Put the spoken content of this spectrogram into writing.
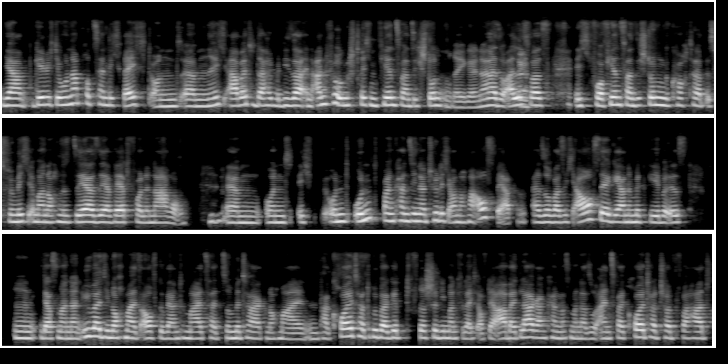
Ja, gebe ich dir hundertprozentig recht. Und ähm, ich arbeite da halt mit dieser in Anführungsstrichen 24-Stunden-Regel. Ne? Also alles, ja. was ich vor 24 Stunden gekocht habe, ist für mich immer noch eine sehr, sehr wertvolle Nahrung. Mhm. Ähm, und ich und und man kann sie natürlich auch nochmal aufwerten. Also was ich auch sehr gerne mitgebe ist, dass man dann über die nochmals aufgewärmte Mahlzeit zum Mittag nochmal ein paar Kräuter drüber gibt, frische, die man vielleicht auf der Arbeit lagern kann, dass man da so ein, zwei Kräutertöpfe hat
